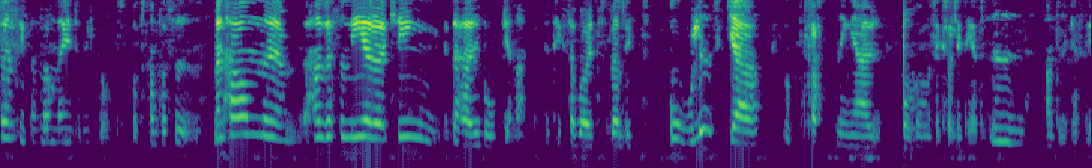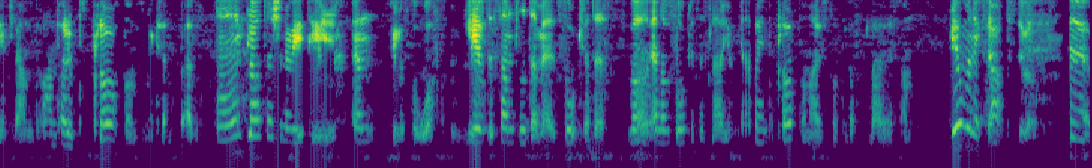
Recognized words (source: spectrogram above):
den titeln lämnar ju inte mycket åt, åt fantasin. Men han, eh, han resonerar kring det här i boken att det tycks ha varit väldigt olika uppfattningar om homosexualitet i antikens Grekland. Och han tar upp Platon som exempel. Mm, Platon känner vi till, en filosof. Levde samtida med Sokrates, var en av Sokrates lärjungar. Var inte Platon Aristoteles lärare sen? Jo men exakt, det var Eh,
